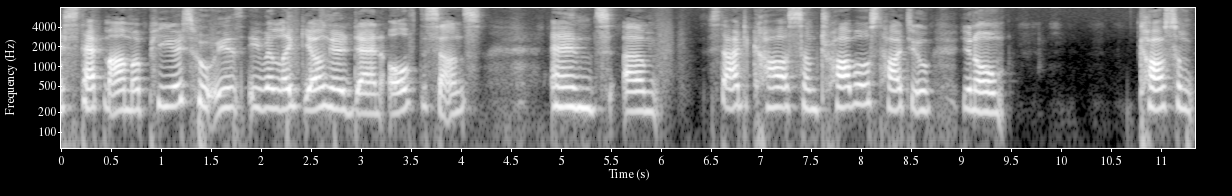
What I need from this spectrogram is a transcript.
stepmom appears who is even like younger than all of the sons, and um, start to cause some trouble, start to, you know, cause some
